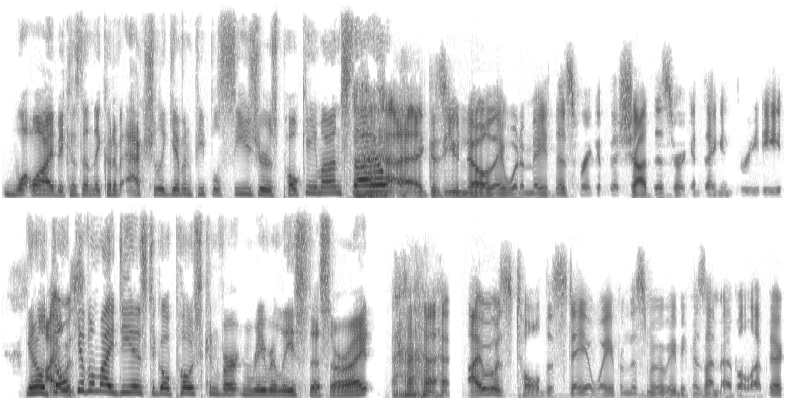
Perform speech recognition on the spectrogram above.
Why? Because then they could have actually given people seizures Pokemon style. Because you know they would have made this freaking, they shot this freaking thing in 3D. You know, don't was- give them ideas to go post convert and re release this, all right? 3D. I was told to stay away from this movie because I'm epileptic,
